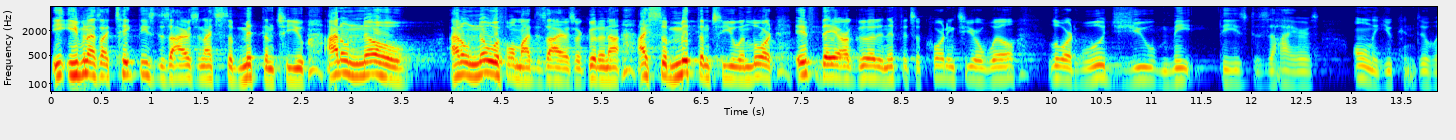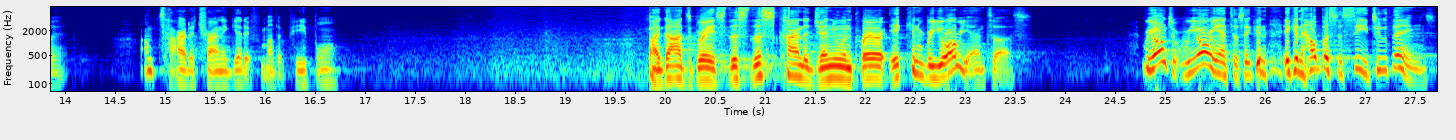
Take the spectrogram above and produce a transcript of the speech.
Even as I take these desires and I submit them to you, I don't know. I don't know if all my desires are good or not. I submit them to you. And Lord, if they are good and if it's according to your will, Lord, would you meet these desires? Only you can do it. I'm tired of trying to get it from other people by God's grace, this, this kind of genuine prayer, it can reorient us. Reorient, reorient us. It can, it can help us to see two things.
